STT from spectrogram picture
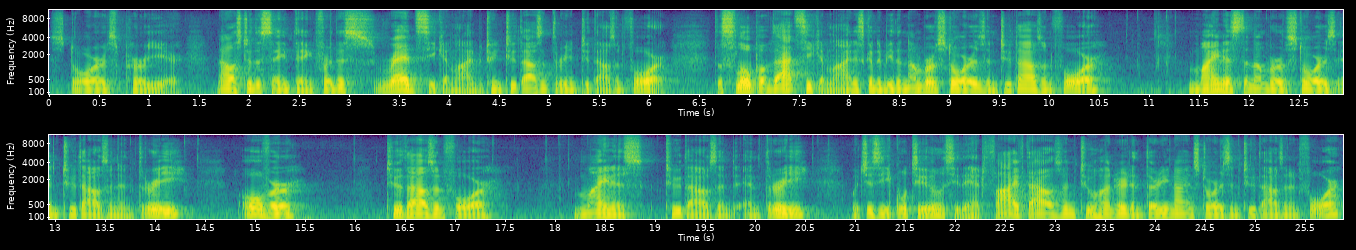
stores per year. Now let's do the same thing for this red secant line between 2003 and 2004. The slope of that secant line is going to be the number of stores in 2004 minus the number of stores in 2003 over 2004 minus 2003, which is equal to, let's see, they had 5,239 stores in 2004.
